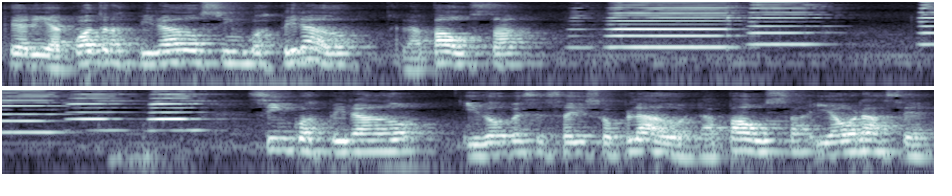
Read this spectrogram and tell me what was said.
Quedaría 4 aspirados, 5 aspirados, la pausa. 5 aspirado y 2 veces 6 soplado, la pausa. Y ahora hace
